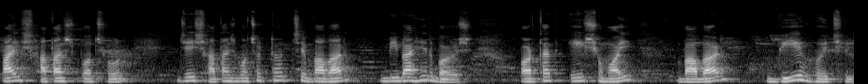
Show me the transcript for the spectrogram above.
পাই সাতাশ বছর। যে সাতাশ বছরটা হচ্ছে বাবার বিবাহের বয়স। অর্থাৎ এই সময় বাবার বিয়ে হয়েছিল।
